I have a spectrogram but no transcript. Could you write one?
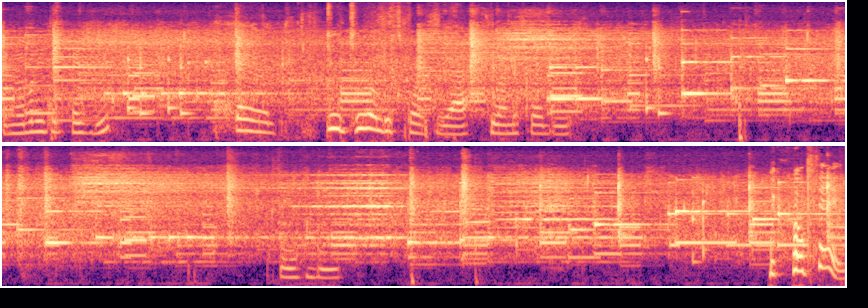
Did nobody take phase boost? Bam. Um, do two underscores. Yeah, two underscore boost. Phase boost. okay.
